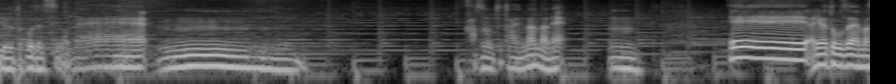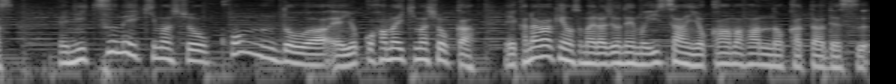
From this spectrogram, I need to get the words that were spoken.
いうとこですよね。うん。勝つのって大変なんだね。うん。えー、ありがとうございます。2通目いきましょう。今度は横浜行きましょうか。神奈川県お住まいラジオネームイさん横浜ファンの方です。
